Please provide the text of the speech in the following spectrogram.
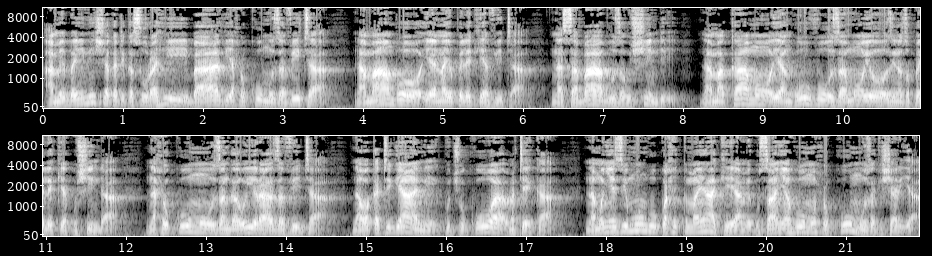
amebainisha katika sura hii baadhi ya hukumu za vita na mambo yanayopelekea vita na sababu za ushindi na makamo ya nguvu za moyo zinazopelekea kushinda na hukumu za ngawira za vita na wakati gani kuchukua mateka na Mwenyezi Mungu kwa hikma yake amekusanya humu hukumu za kisharia.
